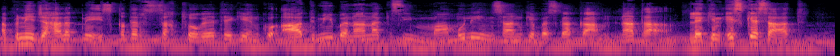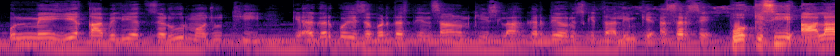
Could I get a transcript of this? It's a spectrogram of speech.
اپنی جہالت میں اس قدر سخت ہو گئے تھے کہ ان کو آدمی بنانا کسی معمولی انسان کے بس کا کام نہ تھا۔ لیکن اس کے ساتھ ان میں یہ قابلیت ضرور موجود تھی کہ اگر کوئی زبردست انسان ان کی اصلاح کر دے اور اس کی تعلیم کے اثر سے وہ کسی اعلیٰ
